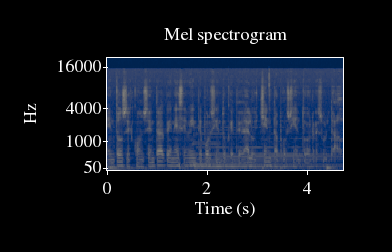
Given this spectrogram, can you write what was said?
Entonces concéntrate en ese 20% que te da el 80% del resultado.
